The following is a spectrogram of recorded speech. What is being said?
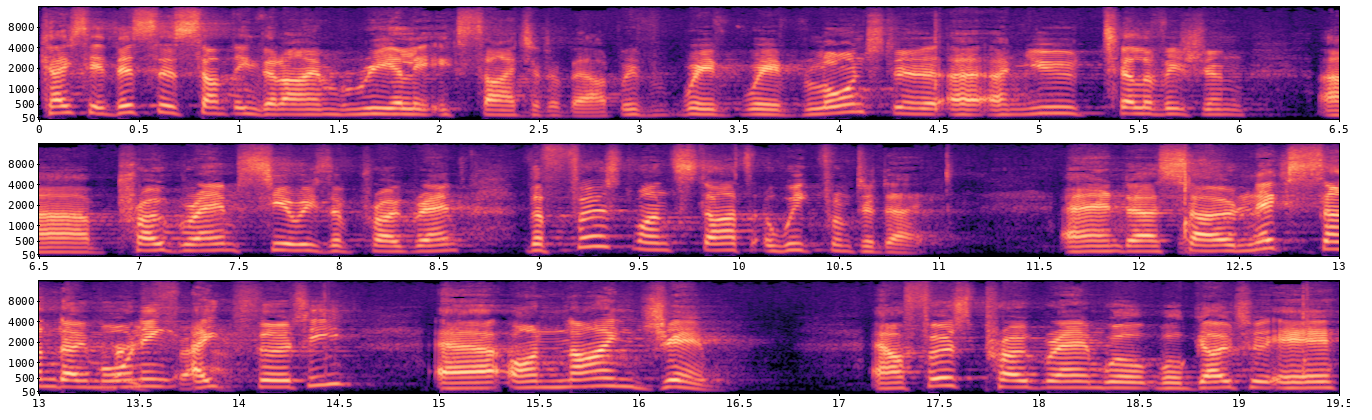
Casey, this is something that I'm really excited about. We've, we've, we've launched a, a new television uh, program, series of programs. The first one starts a week from today. And uh, so next Sunday morning, 8.30 uh, on 9 Gem. Our first program will, will go to air,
